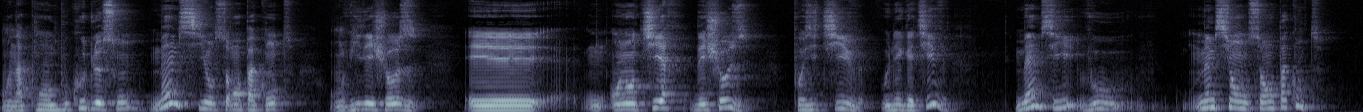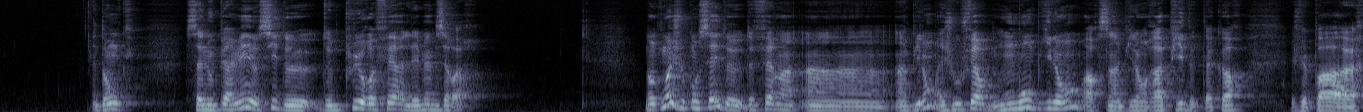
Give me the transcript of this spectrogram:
On apprend beaucoup de leçons, même si on ne se rend pas compte, on vit des choses et on en tire des choses positives ou négatives, même si vous, même si on ne s'en rend pas compte. Donc, ça nous permet aussi de, ne plus refaire les mêmes erreurs. Donc moi je vous conseille de, faire un, bilan et je vais vous faire mon bilan. Alors c'est un bilan rapide, d'accord? Je vais pas,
